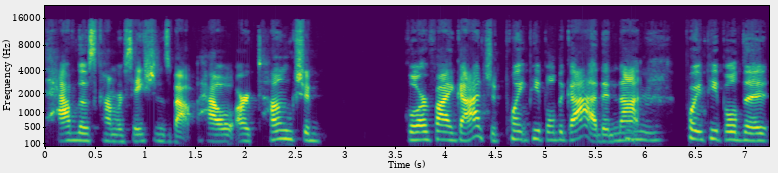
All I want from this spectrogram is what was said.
have those conversations about how our tongue should glorify God, should point people to God and not Mhm. point people to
